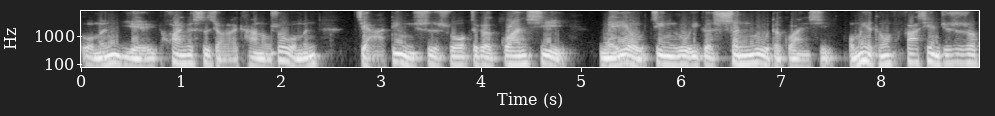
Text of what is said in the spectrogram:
我们也换一个视角来看了，说我们假定是说这个关系没有进入一个深入的关系，我们也同发现，就是说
